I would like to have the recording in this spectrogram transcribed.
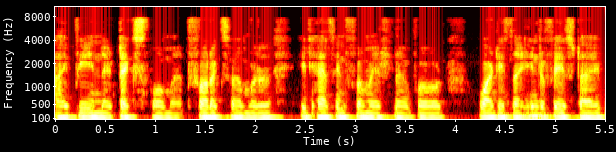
IP in a text format. For example it has information about what is the interface type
